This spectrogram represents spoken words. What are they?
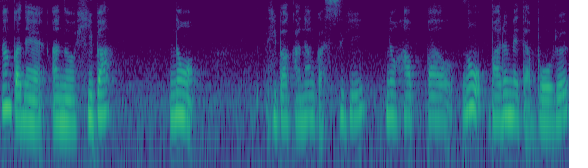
なんかねあのヒバのヒバかなんか杉の葉っぱの丸めたボール。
